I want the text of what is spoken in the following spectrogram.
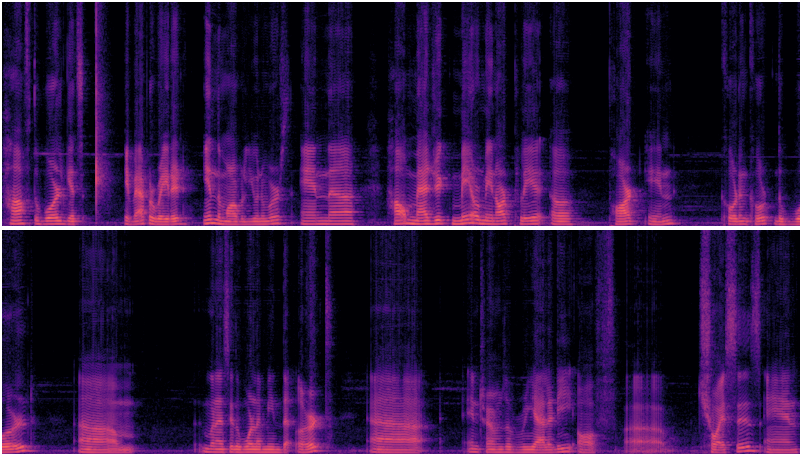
half the world gets evaporated in the Marvel universe and uh, how magic may or may not play a part in quote unquote the world. Um, when I say the world, I mean the earth. Uh, in terms of reality of uh, choices and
